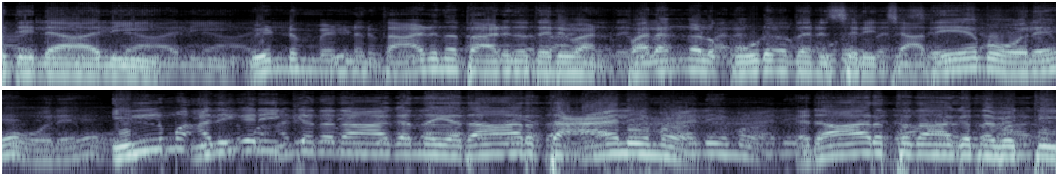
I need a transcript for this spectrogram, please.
ഇദ്ലാലി. വീണ്ടും വീണ്ടും താഴ്ന്ന് താഴ്ന്ന് തരുവാൻ ഫലങ്ങൾ കൂടുന്നതനുസരിച്ച് അതേപോലെ ഇൽമ അധികരിക്കുന്നതാകുന്ന യഥാർത്ഥ ആലിമ് യഥാർത്ഥതാകുന്ന വ്യക്തി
